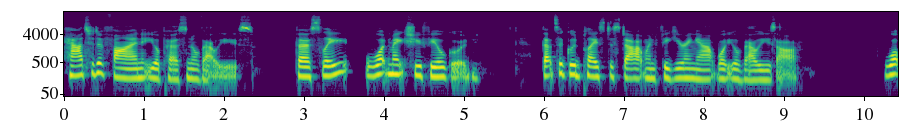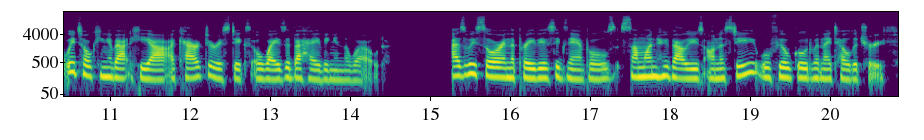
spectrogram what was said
How to define your personal values. Firstly, what makes you feel good? That's a good place to start when figuring out what your values are. What we're talking about here are characteristics or ways of behaving in the world. As we saw in the previous examples, someone who values honesty will feel good when they tell the truth.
